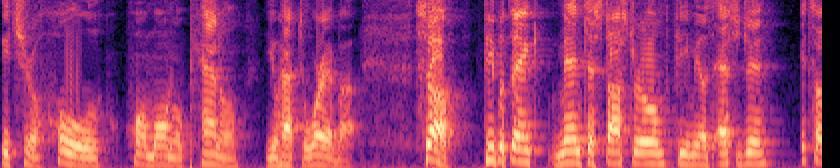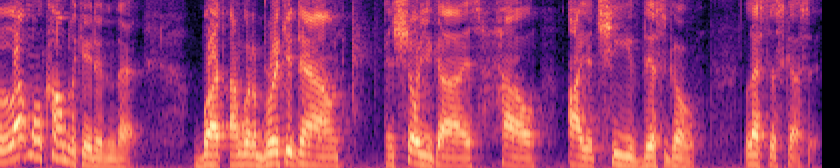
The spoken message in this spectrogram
It's your whole hormonal panel you have to worry about. So people think men testosterone, females estrogen. It's a lot more complicated than that. But I'm going to break it down and show you guys how I achieve this goal. Let's discuss it.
